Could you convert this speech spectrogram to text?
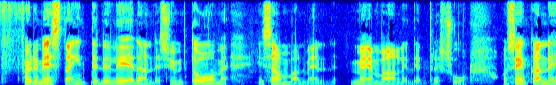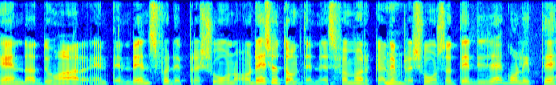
för det mesta inte det ledande symptomet i samband med en, med en vanlig depression. Och sen kan det hända att du har en tendens för depression och dessutom tendens för mörka mm. depression, så det, det där går lite,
